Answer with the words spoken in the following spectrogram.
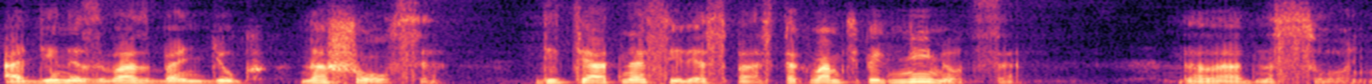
Один из вас, бандюк, нашелся. Дитя от насилия спас, так вам теперь не имется». Да ладно, Сонь,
